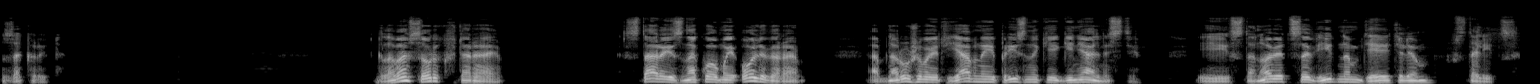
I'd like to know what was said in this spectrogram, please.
закрыто. Глава сорок вторая. Старый знакомый Оливера обнаруживает явные признаки гениальности и становится видным деятелем в столице.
